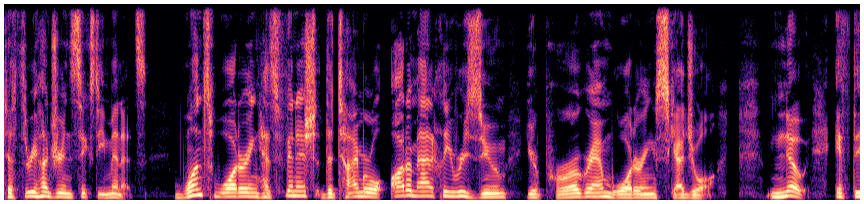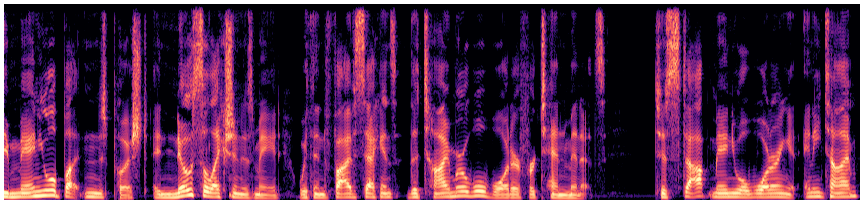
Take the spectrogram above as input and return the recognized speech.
to 360 minutes. Once watering has finished, the timer will automatically resume your program watering schedule. Note, if the manual button is pushed and no selection is made, within 5 seconds, the timer will water for 10 minutes. To stop manual watering at any time,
